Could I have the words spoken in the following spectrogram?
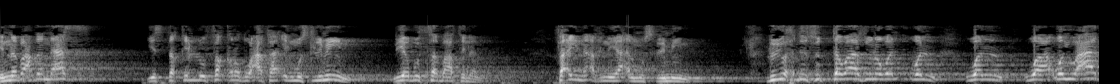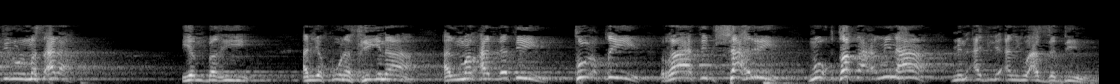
إن بعض الناس يستقل فقر ضعفاء المسلمين ليبث باطلا. فأين أغنياء المسلمين؟ ليحدثوا التوازن وال وال وال ويعادلوا المسألة. ينبغي أن يكون فينا المرأة التي تعطي راتب شهري مقتطع منها من أجل أن يعز الدين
